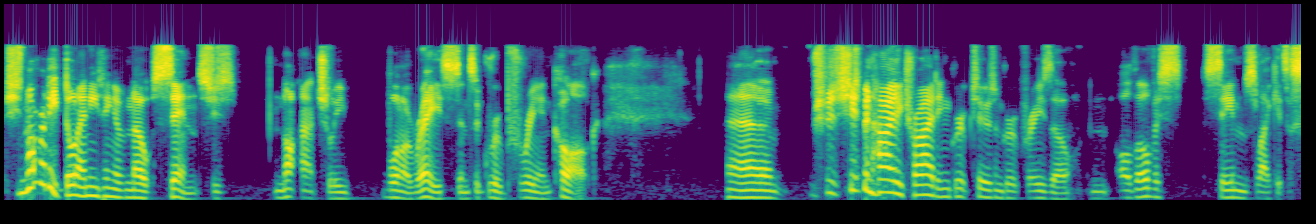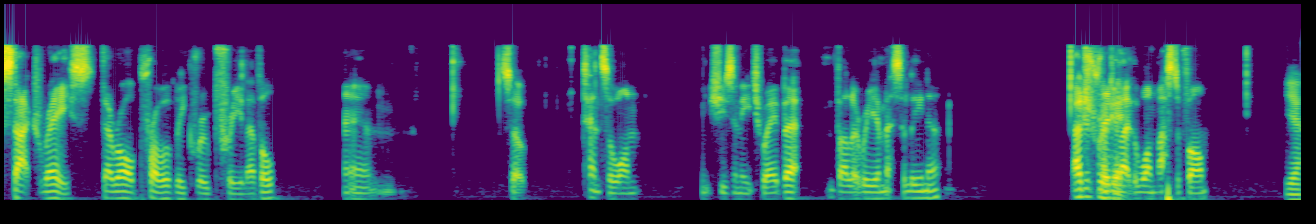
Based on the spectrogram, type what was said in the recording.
She's not really done anything of note since. She's not actually won a race since a Group 3 in Cork. Um, she, she's been highly tried in Group 2s and Group 3s, though. And although this seems like it's a stacked race, they're all probably Group 3 level. Um, so 10 to 1. Think she's in each way bet. Valeria Messalina. I just really Okay. like the one master form. Yeah,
